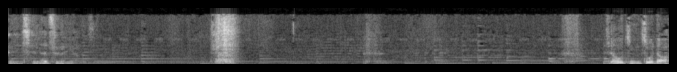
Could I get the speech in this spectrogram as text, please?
你现在这个样子，叫我怎么做到。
